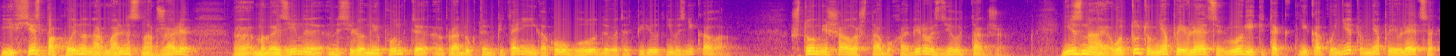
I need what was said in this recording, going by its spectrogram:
и все спокойно, нормально снабжали э, магазины, населенные пункты э, продуктами питания, никакого голода в этот период не возникало. Что мешало штабу Хабирова сделать так же? Не знаю. Вот тут у меня появляется, логики так никакой нет, у меня появляется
